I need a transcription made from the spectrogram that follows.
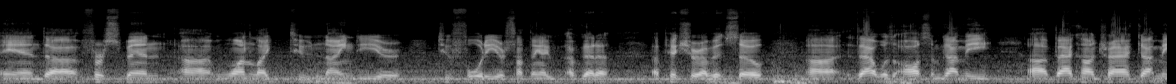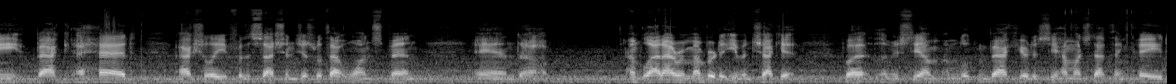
and uh, first spin uh, won like 290 or 240 or something. I, have got a, a picture of it. So uh, that was awesome. Got me uh, back on track. Got me back ahead actually for the session just with that one spin. And uh, I'm glad I remembered to even check it but let me see. I'm, I'm looking back here to see how much that thing paid,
